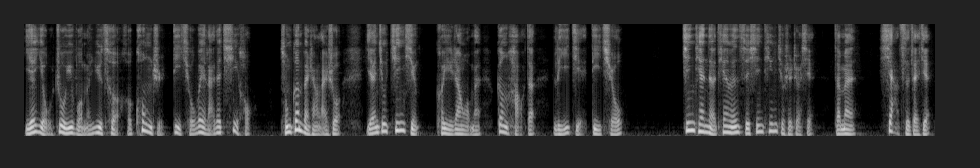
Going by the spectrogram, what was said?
也有助于我们预测和控制地球未来的气候。从根本上来说，研究金星可以让我们更好地理解地球。今天的天文随心听就是这些，咱们下次再见。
